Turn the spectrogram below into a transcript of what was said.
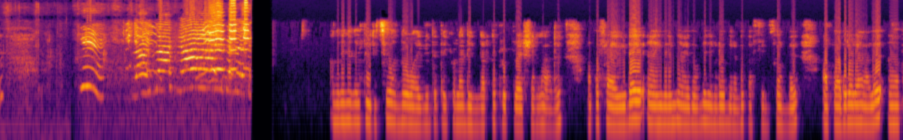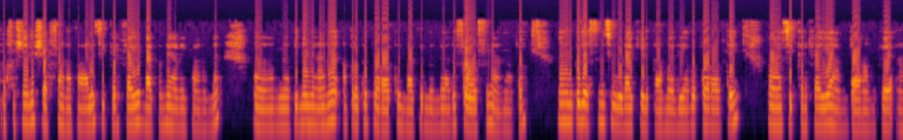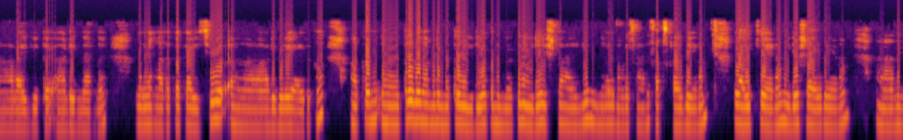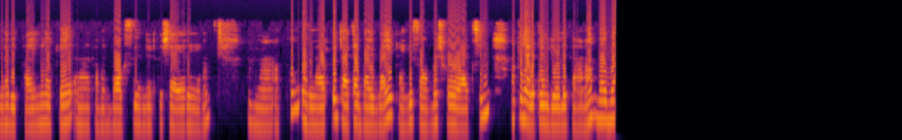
അങ്ങനെ ഞങ്ങൾ തിരിച്ചു വന്നു വൈകിട്ടത്തേക്കുള്ള ഡിന്നറിന്റെ പ്രിപ്പറേഷനിലാണ്. അപ്പോൾ ഫ്രൈഡേ ഈവനിങ് ആയതുകൊണ്ട് ഞങ്ങളുടെ ഒന്ന് രണ്ട് കസിൻസ് ഉണ്ട്. അപ്പോൾ അതിലൊരാൾ പ്രൊഫഷണലി ഷെഫാണ്. അപ്പോൾ ആൾ ചിക്കൻ ഫ്രൈ ഉണ്ടാക്കുന്നതാണ് ഈ കാണുന്നത് പിന്നെ ഞാൻ അപ്പുറത്ത് പൊറോട്ട ഉണ്ടാക്കുന്നുണ്ട്. അത് ഫ്രോസൺ ആണ് അപ്പം നമുക്ക് ജസ്റ്റ് ഒന്ന് ചൂടാക്കി എടുത്താൽ മതി. അപ്പോൾ പൊറോട്ടയും ചിക്കൻ ഫ്രൈ ആണ് ട്ടോ നമുക്ക് വൈകിട്ട് ഡിന്നറിന്. അങ്ങനെ ഞങ്ങൾ അതൊക്കെ കഴിച്ചു അടിപൊളിയായിരുന്നു. അപ്പം ഇത്രയുള്ളൂ നമ്മുടെ ഇന്നത്തെ വീഡിയോ. അപ്പം നിങ്ങൾക്ക് വീഡിയോ ഇഷ്ടമായെങ്കിൽ നിങ്ങൾ നമ്മുടെ ചാനൽ സബ്സ്ക്രൈബ് ചെയ്യണം ലൈക്ക് ചെയ്യണം വീഡിയോ ഷെയർ ചെയ്യണം നിങ്ങളുടെ അഭിപ്രായങ്ങളൊക്കെ കമന്റ് ബോക്സിൽ എന്റെ അടുത്ത് ഷെയർ ചെയ്യണം. അപ്പം എല്ലാവർക്കും tata bye bye. Thank so much for watching അപ്പം അടുത്ത വീഡിയോയിൽ കാണാം. Bye bye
